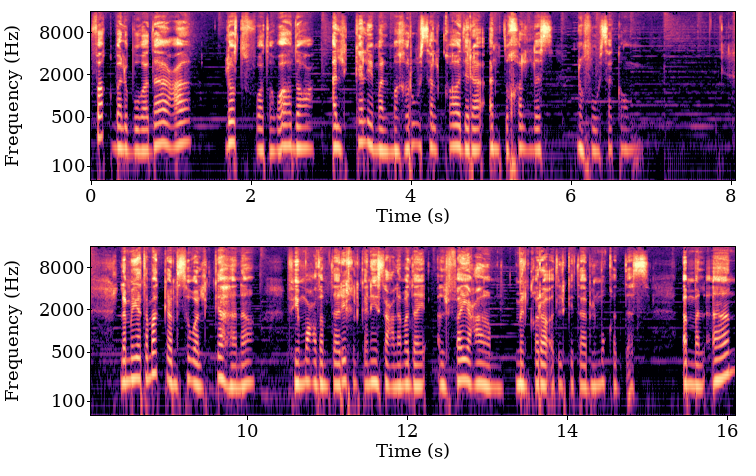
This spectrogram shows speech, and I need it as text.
فاقبلوا بوداعه لطف وتواضع الكلمة المغروسة القادرة أن تخلص نفوسكم. لما يتمكن سوى الكهنة في معظم تاريخ الكنيسة على مدى ألفي عام من قراءة الكتاب المقدس. أما الآن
